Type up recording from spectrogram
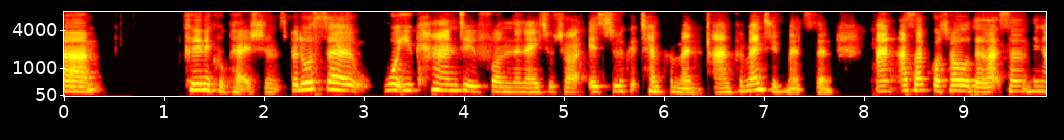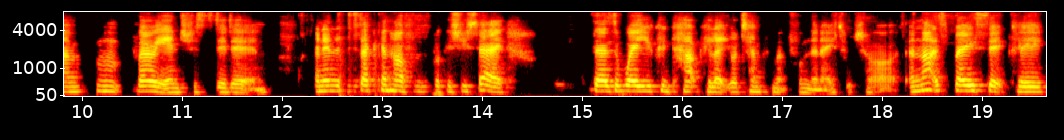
um, clinical patients but also what you can do from the natal chart is to look at temperament and preventive medicine and as i've got older that's something i'm very interested in and in the second half of the book as you say there's a way you can calculate your temperament from the natal chart. And that's basically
